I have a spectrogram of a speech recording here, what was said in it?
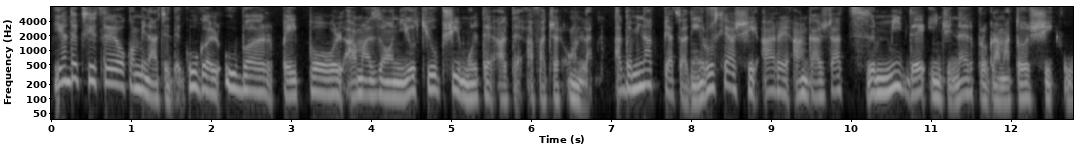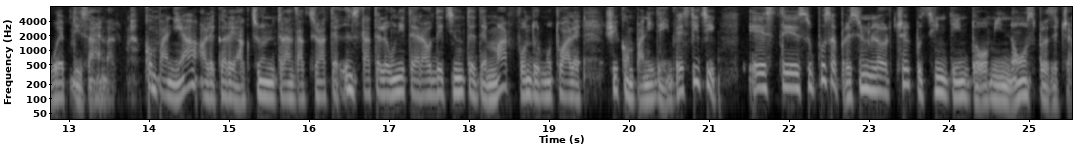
Yandex este o combinație de Google, Uber, PayPal, Amazon, YouTube și multe alte afaceri online a dominat piața din Rusia și are angajați mii de ingineri, programatori și web designer. Compania, ale cărei acțiuni tranzacționate în Statele Unite erau deținute de mari fonduri mutuale și companii de investiții, este supusă presiunilor cel puțin din 2019,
